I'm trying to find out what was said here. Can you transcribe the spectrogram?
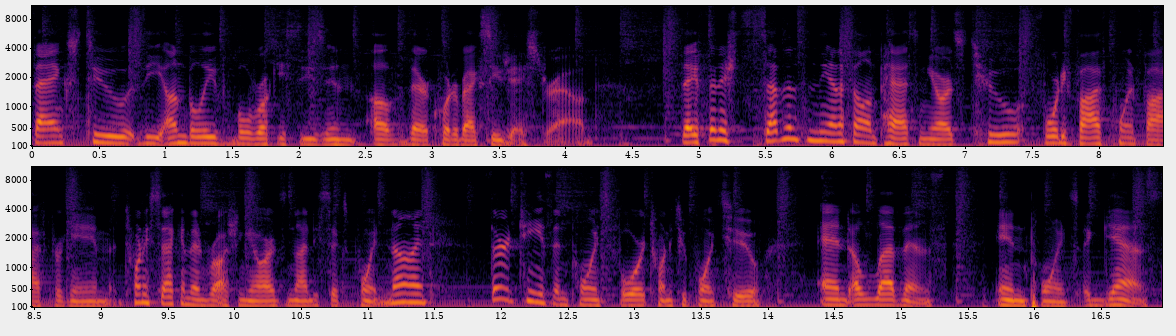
thanks to the unbelievable rookie season of their quarterback CJ Stroud. They finished seventh in the NFL in passing yards, 245.5 per game, 22nd in rushing yards, 96.9, 13th in points for, 22.2, and 11th in points against.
